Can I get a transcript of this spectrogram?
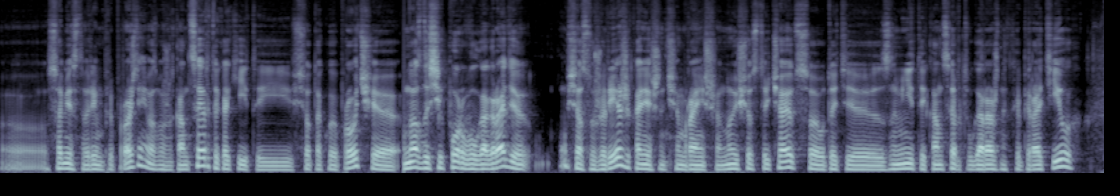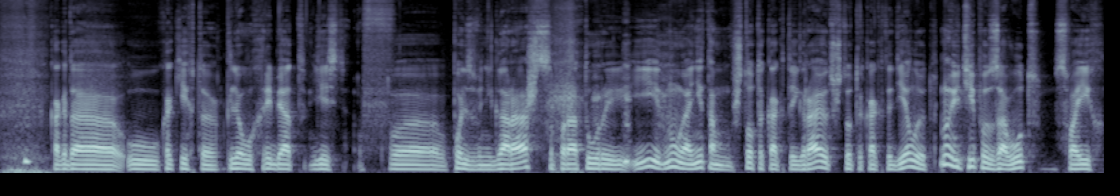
э, совместное времяпрепровождение, возможно, концерты какие-то и все такое прочее. У нас до сих пор в Волгограде, ну, сейчас уже реже, конечно, чем раньше, но еще встречаются вот эти знаменитые концерты в гаражных кооперативах, когда у каких-то клевых ребят есть в пользовании гараж с аппаратурой, и, ну, они там что-то как-то играют, что-то как-то делают. Ну, и типа зовут своих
